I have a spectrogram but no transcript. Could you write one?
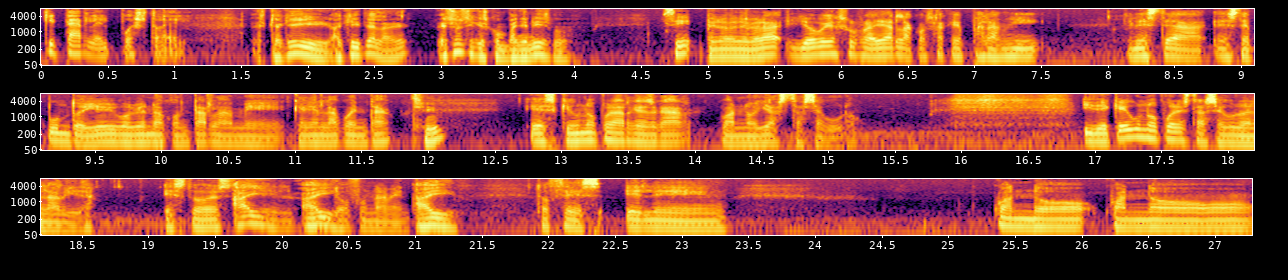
quitarle el puesto a él. Es que aquí, aquí tela, ¿eh? Eso sí que es compañerismo. Sí, pero de verdad yo voy a subrayar la cosa que para mí en este, este punto, y hoy volviendo a contarla me caía en la cuenta, es que uno puede arriesgar cuando ya está seguro. ¿Y de qué uno puede estar seguro en la vida? Esto es el punto fundamental. Ahí. Entonces, el, eh, cuando, cuando,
